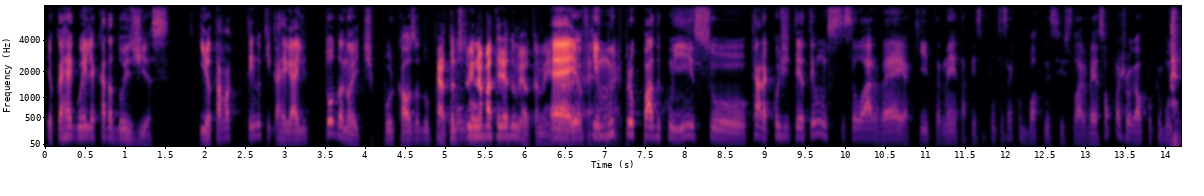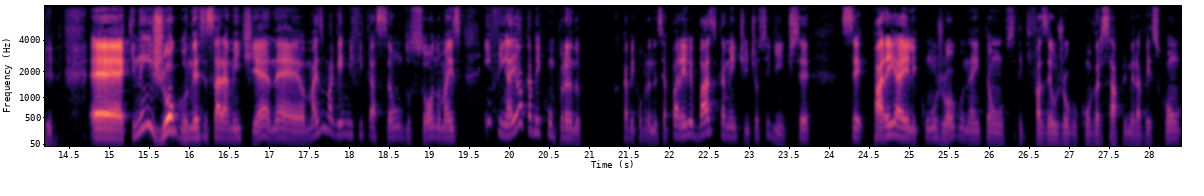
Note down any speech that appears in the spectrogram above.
eu carrego ele a cada dois dias. E eu tava tendo que carregar ele toda noite por causa do. É, eu tô destruindo Go. a bateria do meu também. É, cara. eu fiquei é, muito é. preocupado com isso. Cara, cogitei, eu tenho um celular velho aqui também. Tá pensando, puta, será que eu boto nesse celular velho só pra jogar o Pokémon Sleep? é, que nem jogo necessariamente é, né? É mais uma gamificação do sono, mas enfim, aí eu acabei comprando. Acabei comprando esse aparelho. Basicamente, gente, é o seguinte: você você pareia ele com o jogo, né? Então você tem que fazer o jogo conversar a primeira vez com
